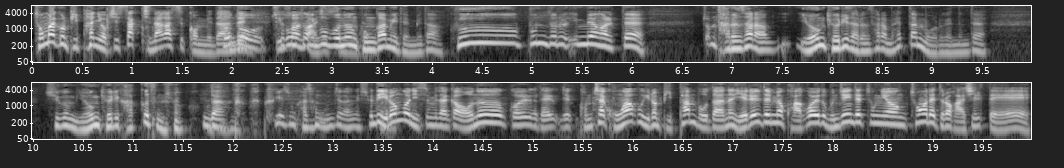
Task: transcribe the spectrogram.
정말 그런 비판이 없이 싹 지나갔을 겁니다. 저도 최소한 이 부분은 공감이 됩니다. 그 분들을 임명할 때 좀 다른 사람, 영 결이 다른 사람을 했다면 모르겠는데 지금 연결이 같거든요. 네. 그게 좀 가장 문제가 아닌가 싶어요. 근데 이런 건 있습니다. 그러니까 어느 걸 검찰 공화국 이런 비판보다는 예를 들면 과거에도 문재인 대통령 청와대 들어가실 때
